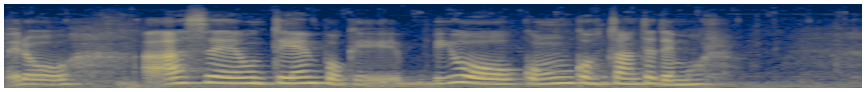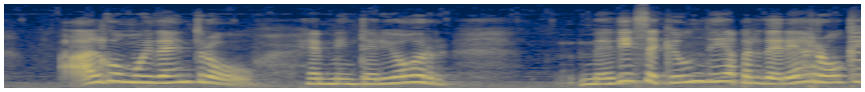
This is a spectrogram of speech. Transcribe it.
Pero hace un tiempo que vivo con un constante temor. Algo muy dentro, en mi interior, me dice que un día perderé a Roque.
